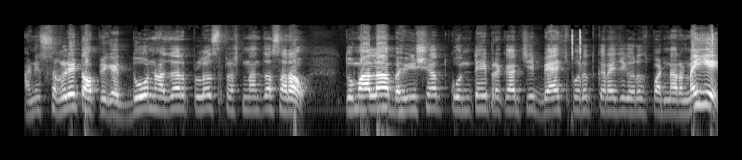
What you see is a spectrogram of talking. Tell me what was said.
आणि सगळे टॉपिक आहेत. दोन हजार प्लस प्रश्नांचा सराव. तुम्हाला भविष्यात कोणत्याही प्रकारची बॅच परत करायची गरज पडणार नाहीये.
